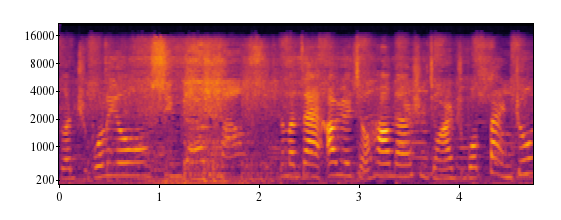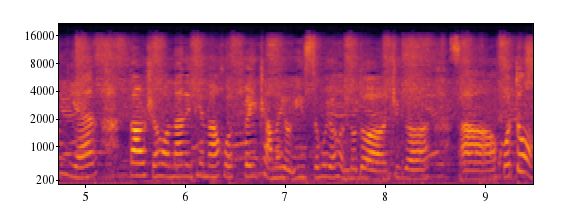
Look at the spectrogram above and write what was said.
和直播了哟。那么在二月九号呢是囧儿直播半周年，到时候呢那天呢会非常的有意思，会有很多的这个呃活动，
